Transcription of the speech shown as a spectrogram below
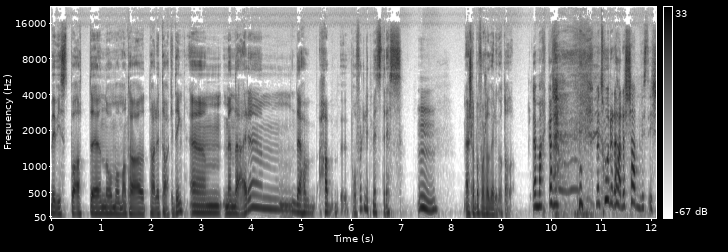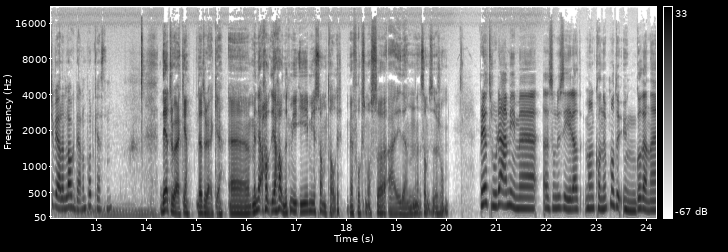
bevisst på at uh, nå må man ta, ta litt tak i ting. Um, men det er um, Det har, har påført litt mer stress. Men jeg slapper fortsatt veldig godt av det. Jeg merker det. Men tror du det hadde skjedd hvis ikke vi hadde lagd denne podkasten? Det tror jeg ikke. det tror Jeg ikke Eh, Men jeg har havnet mye, i mye samtaler med folk som også er i den samme situasjonen. For jeg tror det er mye med, eh, som du sier, at man kan jo på en måte unngå denne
